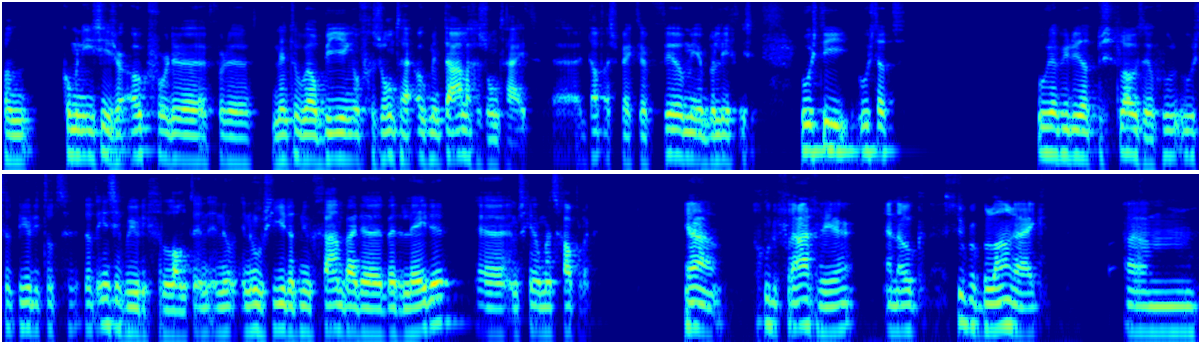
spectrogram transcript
van communicatie is er ook voor de, voor de mental well-being of gezondheid, ook mentale gezondheid. Uh, dat aspect er veel meer belicht. Is, hoe, is die, hoe is dat, hoe hebben jullie dat besloten? Hoe, hoe is dat bij jullie tot dat inzicht bij jullie geland? En, en, hoe zie je dat nu gaan bij de, bij de leden uh, en misschien ook maatschappelijk? Ja, goede vraag weer. En ook super belangrijk. Um,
